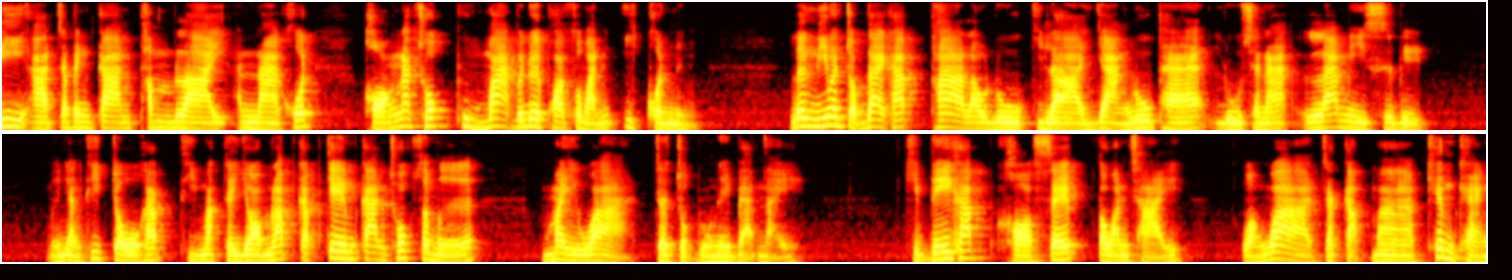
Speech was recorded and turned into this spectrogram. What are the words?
นี่อาจจะเป็นการทำลายอนาคตของนักชกผู้มากไปด้วยพรสวรรค์อีกคนหนึ่ง เรื่องนี้มันจบได้ครับ ถ้าเราดูกีฬาอย่างรู้แพ้ รู้ชนะ และมีสปิริตเหมือนอย่างที่โจครับ ที่มักจะยอมรับกับเกมการชกเสมอ ไม่ว่าจะจบลงในแบบไหน คลิปนี้ครับขอเซฟตะวันฉาย หวังว่าจะกลับมาเข้มแข็ง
